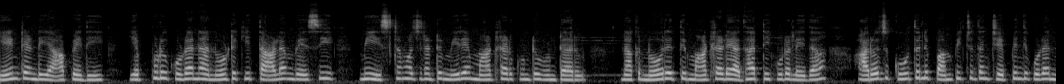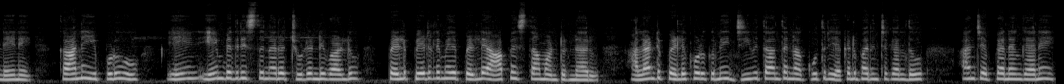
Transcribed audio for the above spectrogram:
ఏంటండి ఆపేది? ఎప్పుడు కూడా నా నోటికి తాళం వేసి మీ ఇష్టం వచ్చినట్టు మీరే మాట్లాడుకుంటూ ఉంటారు. నాకు నోరెత్తి మాట్లాడే అథారిటీ కూడా లేదా. ఆ రోజు కూతుర్ని పంపించదని చెప్పింది కూడా నేనే. కానీ ఇప్పుడు ఏం ఏం బెదిరిస్తున్నారో చూడండి వాళ్ళు. పెళ్ళి పీటల మీద పెళ్ళి ఆపేస్తామంటున్నారు. అలాంటి పెళ్ళి కొడుకుని జీవితాంతం నా కూతురు ఎక్కడ భరించగలదు? అని చెప్పానంగానే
